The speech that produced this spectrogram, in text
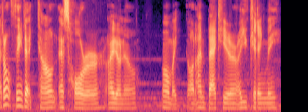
I don't think that count as horror. I don't know. Oh my god, I'm back here. Are you kidding me?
